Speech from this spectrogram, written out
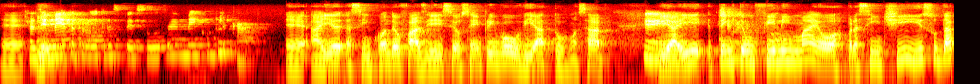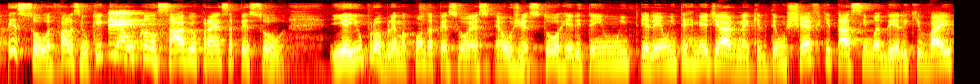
É, Fazer e... meta para outras pessoas é meio complicado. É, aí, assim, quando eu fazia isso, eu sempre envolvia a turma, sabe? É, e aí tem que ter um feeling maior para sentir isso da pessoa. Fala assim, o que, que é. é alcançável para essa pessoa? E aí o problema quando a pessoa é, é, o gestor, ele tem um, ele é um intermediário, né? Que ele tem um chefe que está acima dele que vai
